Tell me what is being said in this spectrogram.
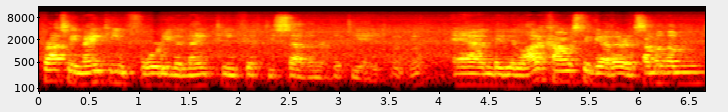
approximately 1940 to 1957 or 58, and they did a lot of comics together. And some of them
